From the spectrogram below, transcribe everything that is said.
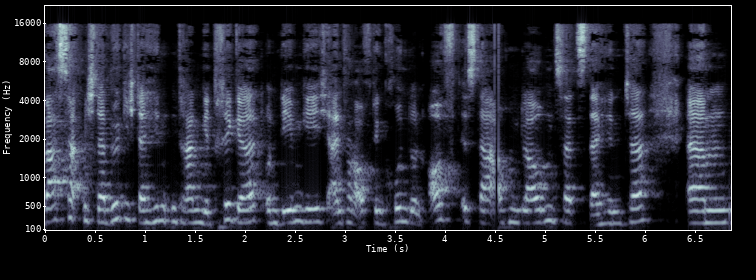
Was hat mich da wirklich da hinten dran getriggert? Und dem gehe ich einfach auf den Grund. Und oft ist da auch ein Glaubenssatz dahinter. Ähm,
